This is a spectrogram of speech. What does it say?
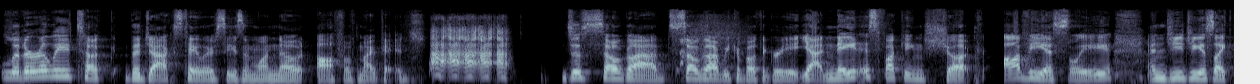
Literally took the Jax Taylor season one note off of my page. Just so glad, so glad we could both agree. Yeah, Nate is fucking shook, obviously. And Gigi is like,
